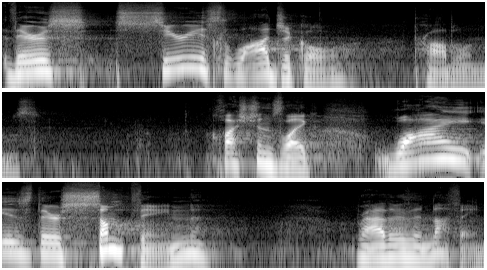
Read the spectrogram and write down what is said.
there's serious logical problems. Questions like, why is there something rather than nothing?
